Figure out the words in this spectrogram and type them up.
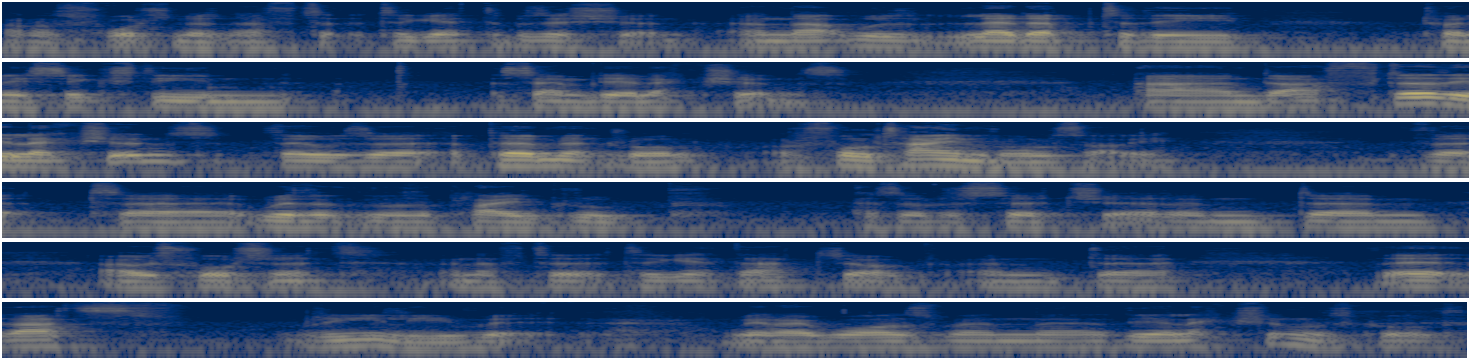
I was fortunate enough to, to get the position. And that was led up to the 2016 Assembly elections. And after the elections, there was a, a permanent role, or a full-time role, sorry, that uh, with, a, with a Plaid Group as a researcher. And um, I was fortunate enough to, to get that job. And uh, th that's really where I was when uh, the election was called.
